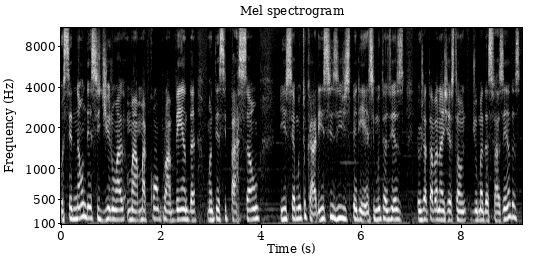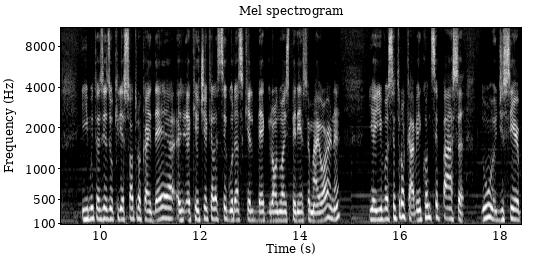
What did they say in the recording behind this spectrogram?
Você não decidir uma, uma, uma compra, uma venda, uma antecipação, isso é muito caro. Isso exige experiência. E muitas vezes eu já estava na gestão de uma das fazendas e muitas vezes eu queria só trocar ideia, é, é que eu tinha aquela segurança, aquele background, uma experiência maior, né? E aí você trocava. E quando você passa de ser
